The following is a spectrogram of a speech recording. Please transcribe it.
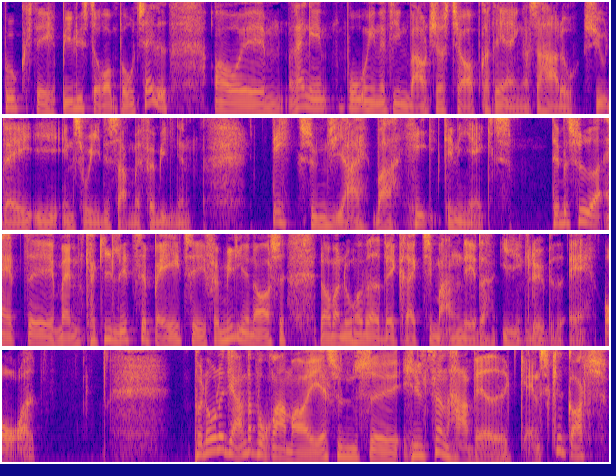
book det billigste rum på hotellet, og øh, ring ind, brug en af dine vouchers til opgradering, og så har du syv dage i en suite sammen med familien. Det synes jeg var helt genialt. Det betyder, at øh, man kan give lidt tilbage til familien også, når man nu har været væk rigtig mange nætter i løbet af året. På nogle af de andre programmer, jeg synes øh, Hilton har været ganske godt.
